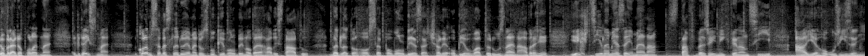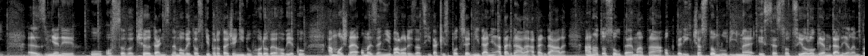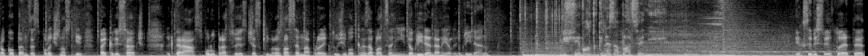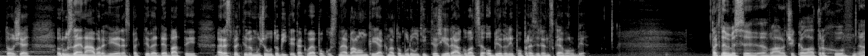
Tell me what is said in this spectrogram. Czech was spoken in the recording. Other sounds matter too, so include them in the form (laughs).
Dobré dopoledne. Kde jsme? Kolem sebe sledujeme dozvuky volby nové hlavy státu. Vedle toho se po volbě začaly objevovat různé návrhy, jejichž cílem je zejména stav veřejných financí a jeho uřízení. Změny u OSVČ, daň z nemovitosti, protažení důchodového věku a možné omezení valorizací, taky spotřební daně a tak dále a tak dále. Ano, to jsou témata, o kterých často mluvíme i se sociologem Danielem Prokopem ze společnosti PEC Research, která spolupracuje s Českým rozhlasem na projektu Život k nezaplacení. Dobrý den, Danieli. Dobrý den. Život k nezaplacení. Jak si vysvětlujete to, že různé návrhy, respektive debaty, respektive můžou to být i takové pokusné balonky, jak na to budou ti, kteří reagovat se objevili po prezidentské volbě? Tak nevím, jestli vláda čekala trochu, eh,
